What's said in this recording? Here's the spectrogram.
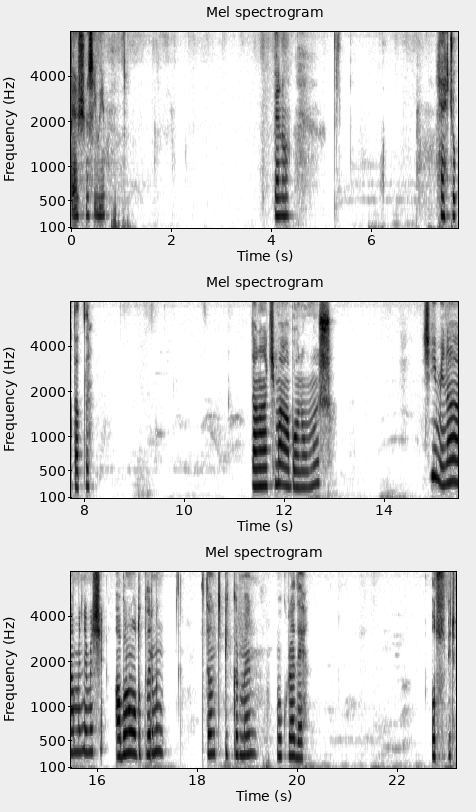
ben şunu seveyim. Ben o. Heh çok tatlı. Dana kime abone olmuş? Jimina demiş. Abone olduklarımın Titan Speakerman Ograde. 31.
